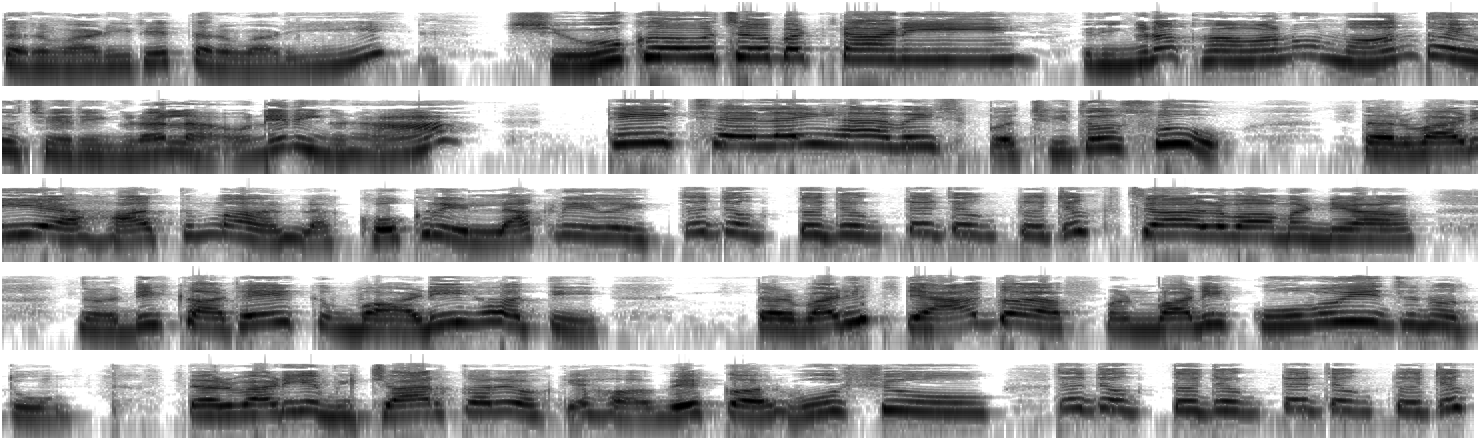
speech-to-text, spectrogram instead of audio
તરવાડી રે તરવાડી શું કહો છો બટાણી? રીંગણા ખાવાનું મન થયું છે. રીંગણા લાવો ને રીંગણા. ઠીક છે લઈ આવીશ. પછી તો શું? તરવાડીએ હાથમાં ખોખરી લાકડી લઈ તુચુક તુચુક તુચુક તુચુક ચાલવા માંડ્યા. નદી કાંઠે એક વાડી હતી. તરવાડી ત્યાં ગયા પણ વાડી કોઈ જ નહોતું. તરવાડીએ વિચાર કર્યો કે હવે કરવું શું? તુચુક તુચુક તો ચક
